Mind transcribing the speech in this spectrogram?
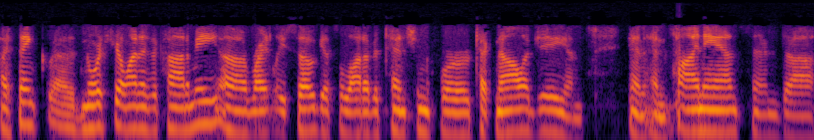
I think uh, North Carolina's economy, uh, rightly so, gets a lot of attention for technology and and and finance and uh,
